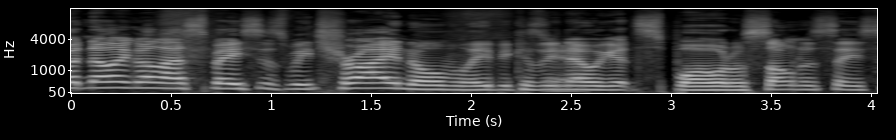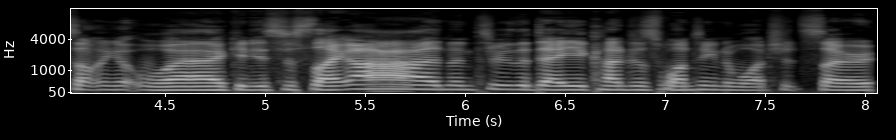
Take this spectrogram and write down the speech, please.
but knowing all our spaces, we try normally because we Yeah. know we get spoiled or someone will say something at work and it's just like ah, and then through the day you're kind of just wanting to watch it. So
